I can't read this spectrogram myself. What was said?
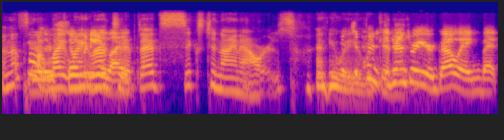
and that's you not know, a there's so lightweight many, road like- trip. That's six to nine hours. anyway, it depends, look depends it. where you're going, but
